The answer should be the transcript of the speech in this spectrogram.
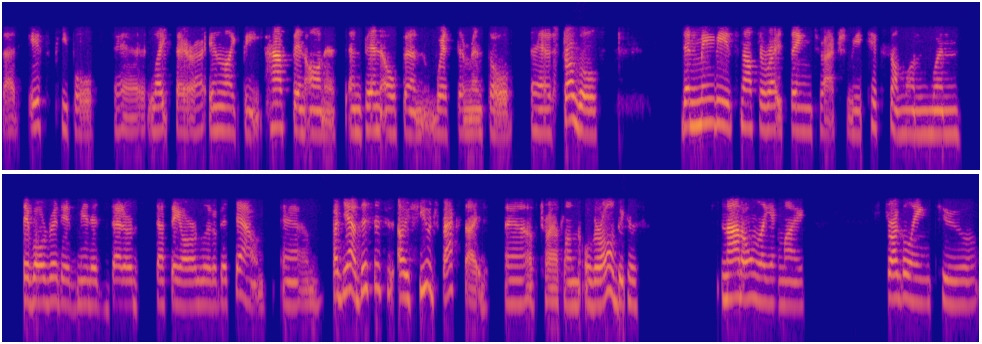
that if people uh, like Sarah and like me have been honest and been open with their mental uh, struggles, then maybe it's not the right thing to actually kick someone when they've already admitted that or that they are a little bit down. Um, but yeah, this is a huge backside uh, of triathlon overall because not only am I struggling to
